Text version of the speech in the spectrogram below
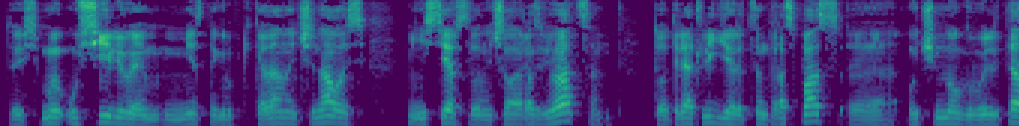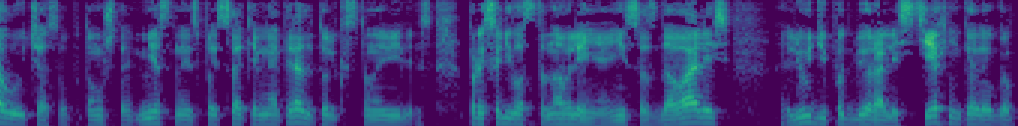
То есть мы усиливаем местные группы. Когда начиналось, министерство начало развиваться, то отряд лидеры Центроспас э, очень много вылетал и участвовал, потому что местные спасательные отряды только становились, происходило становление, они создавались, люди подбирались, техника только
